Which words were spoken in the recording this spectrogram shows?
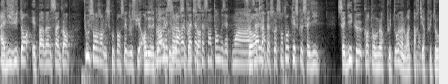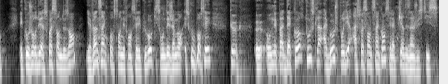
à 18 ans et pas 25 ans, tous ensemble, est-ce que vous pensez que je suis en désaccord? Non, mais sur la retraite à 60 ans, vous êtes moins. Sur la retraite à 60 ans, qu'est-ce que ça dit? Ça dit que quand on meurt plus tôt, on a le droit de partir plus tôt et qu'aujourd'hui, à 62 ans, il y a 25% des Français les plus beaux qui sont déjà morts. Est-ce que vous pensez qu'on euh, n'est pas d'accord tous là à gauche pour dire à 65 ans, c'est la pire des injustices?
